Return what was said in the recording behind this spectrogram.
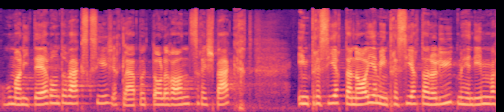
humanitär unterwegs war. Ich glaube, Toleranz, Respekt, interessiert an Neuem, interessiert an den Leuten. Wir haben immer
